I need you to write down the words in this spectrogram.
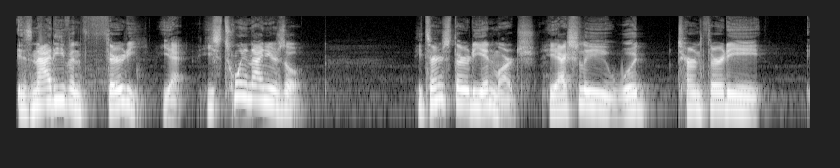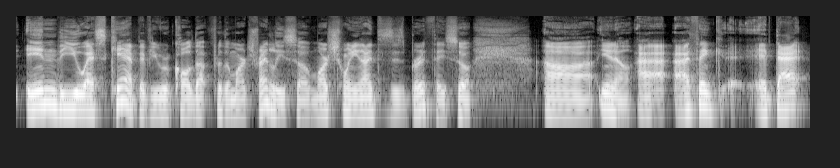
is not even 30 yet. He's 29 years old. He turns 30 in March. He actually would turn 30 in the U.S. camp if you were called up for the March friendly. So March 29th is his birthday. So, uh, you know, I, I think at that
